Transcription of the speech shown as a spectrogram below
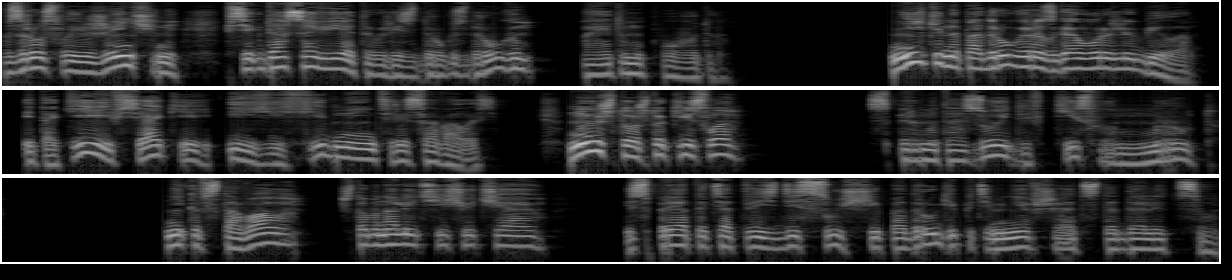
Взрослые женщины всегда советовались друг с другом по этому поводу. Никина подруга разговоры любила. И такие, и всякие, и ехидно интересовалась. «Ну и что, что кисло?» Сперматозоиды в кислом мрут. Ника вставала, чтобы налить еще чаю и спрятать от вездесущей подруги потемневшее от стыда лицо.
